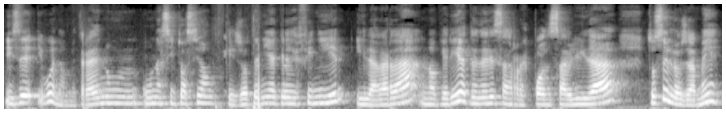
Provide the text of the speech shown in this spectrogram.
y, y bueno, me traen un- una situación que yo tenía que definir y la verdad no quería tener esa responsabilidad, entonces lo llamé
